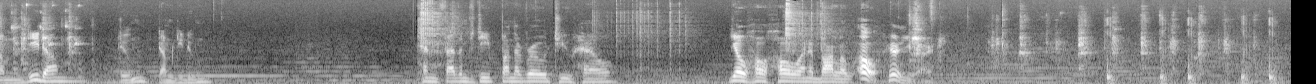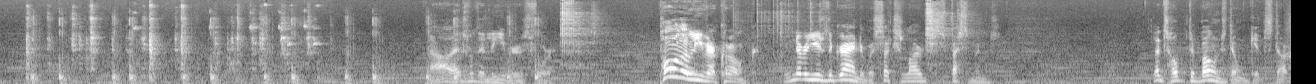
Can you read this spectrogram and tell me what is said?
Dum dee dum. Doom dum dee doom. Ten fathoms deep on the road to hell. Yo ho ho and a bottle of. Oh, here you are. Ah, that's what the lever is for. Pull the lever, Kronk! We've never used the grinder with such large specimens. Let's hope the bones don't get stuck.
